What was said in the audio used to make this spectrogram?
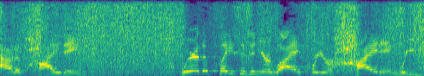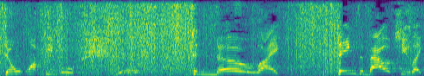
out of hiding. Where are the places in your life where you're hiding, where you don't want people to know, like, things about you? Like,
